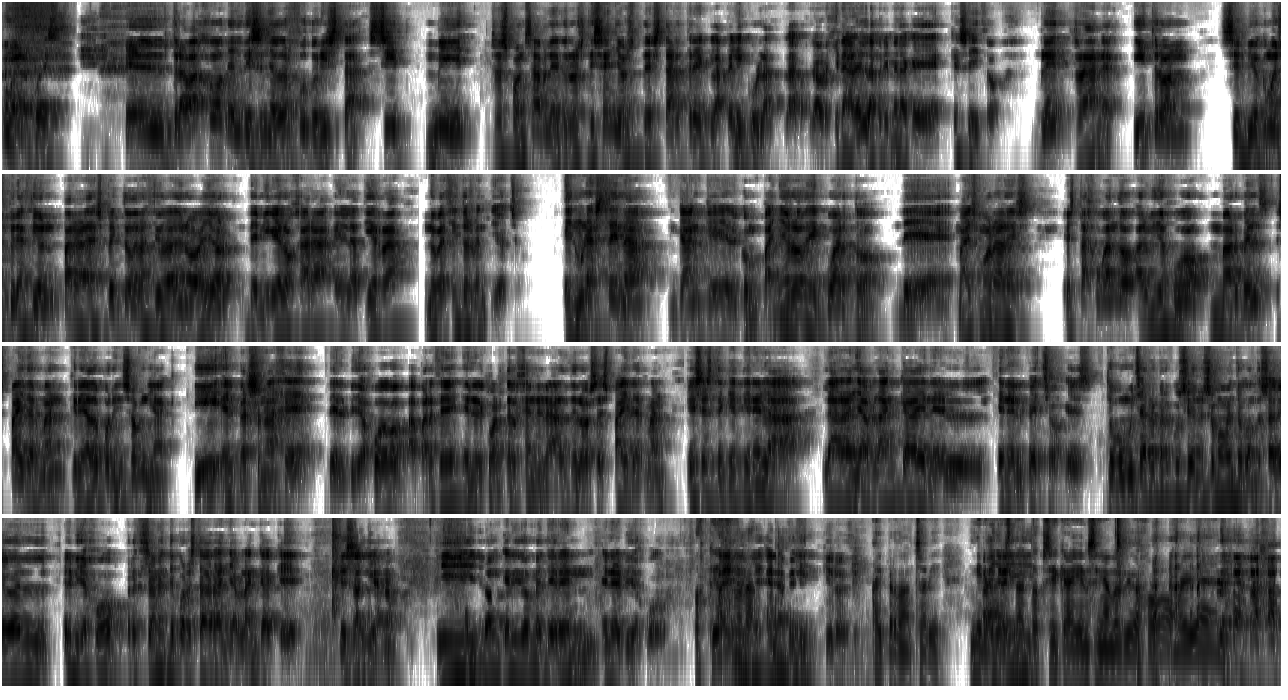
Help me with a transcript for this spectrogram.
Bueno, pues. El trabajo del diseñador futurista Sid Mead, responsable de los diseños de Star Trek, la película, la, original, ¿eh? la primera que, que, se hizo, Blade Runner y Tron, sirvió como inspiración para el aspecto de la ciudad de Nueva York de Miguel O'Hara en la Tierra 928. En una escena, Ganke, el compañero de cuarto de Miles Morales, está jugando al videojuego Marvel's Spider-Man creado por Insomniac y el personaje del videojuego aparece en el cuartel general de los Spider-Man, que es este que tiene la, la araña blanca en el, en el pecho. Que es, tuvo mucha repercusión en su momento cuando salió el, el videojuego, precisamente por esta araña blanca que, que, salía, ¿no? Y lo han querido meter en, en el videojuego. Os quiero Ay, hacer una... en, en, la peli, quiero decir. Ay, perdona, Xavi. Mira, Ay, está ay. tóxica ahí enseñando el videojuego. Muy bien.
